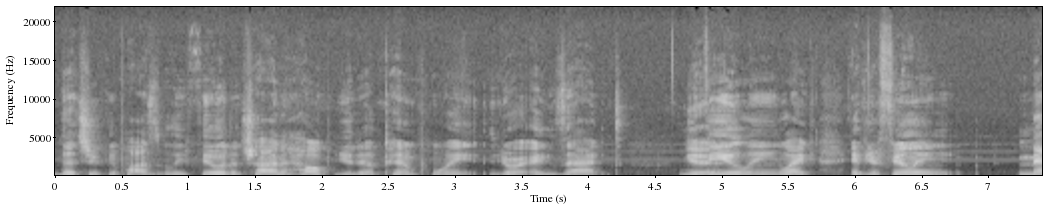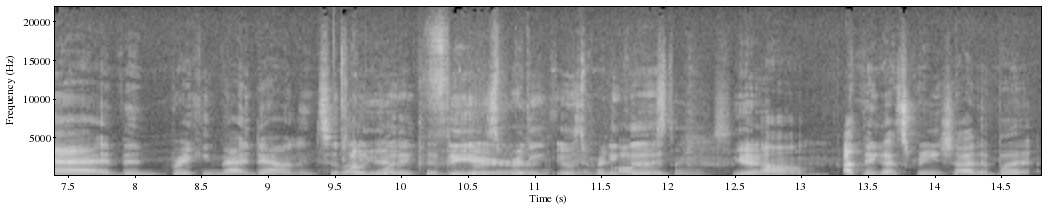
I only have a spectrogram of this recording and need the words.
that you could possibly feel to try to help you to pinpoint your exact yeah. feeling. Like if you're feeling mad, then breaking that down into like oh, yeah. what it could Fear be. It was pretty. It was pretty good. Yeah. Um, I think I screenshot it, but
